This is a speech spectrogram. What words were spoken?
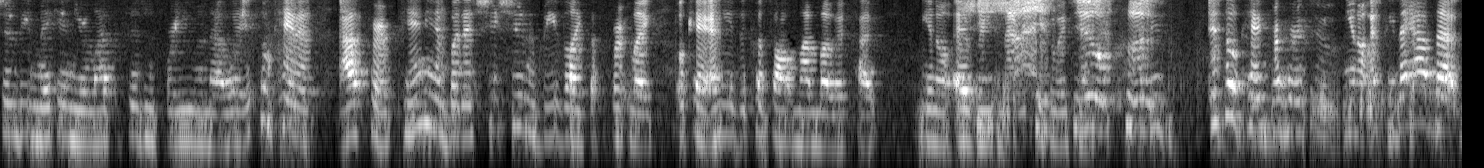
shouldn't be making your life decisions for you in that way. It's okay to ask her opinion, but if she shouldn't be like the first, like okay, I need to consult my mother type. You know, every she situation. Still it's okay for her to, you know, if they have that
